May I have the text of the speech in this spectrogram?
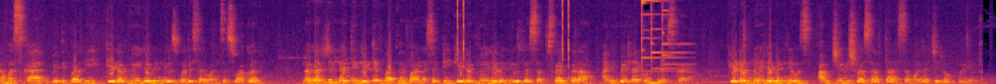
नमस्कार मी दीपाली के डब्ल्यू इलेव्हन न्यूजमध्ये सर्वांचं स्वागत. नगर जिल्ह्यातील लेटेस्ट बातम्या पाहण्यासाठी के डब्ल्यू इलेव्हन न्यूजला सबस्क्राईब करा आणि बेल आयकॉन प्रेस करा. के डब्ल्यू इलेव्हन न्यूज आमची विश्वासार्हता समाजाची लोकप्रियता.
